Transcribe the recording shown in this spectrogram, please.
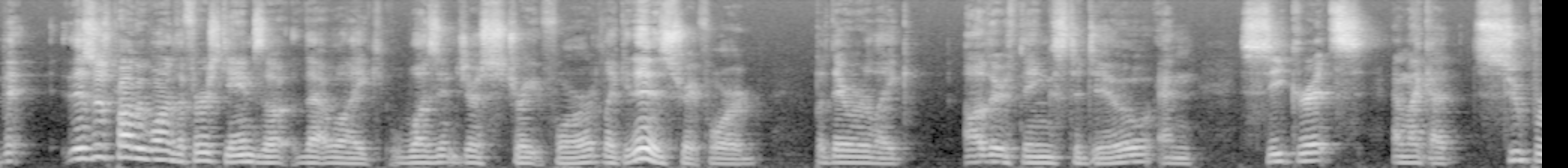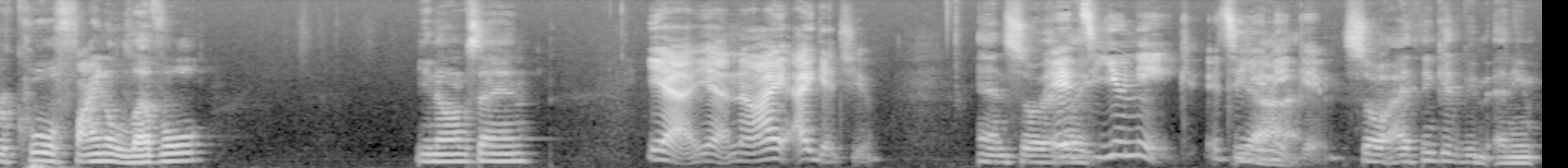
th- this was probably one of the first games that that like wasn't just straightforward. Like it is straightforward, but there were like other things to do and secrets and like a super cool final level. You know what I'm saying? yeah, yeah. No, I I get you. And so it, It's like, unique. It's a Yeah. unique game. so I think it'd be any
